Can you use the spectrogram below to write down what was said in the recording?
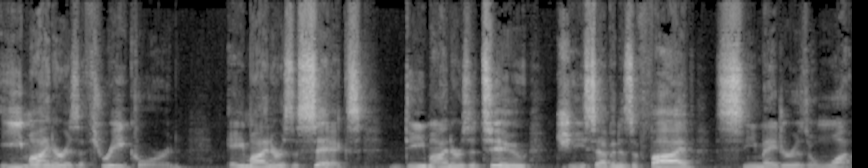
E minor is a three chord, A minor is a six, D minor is a two, G7 is a five, C major is a one.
